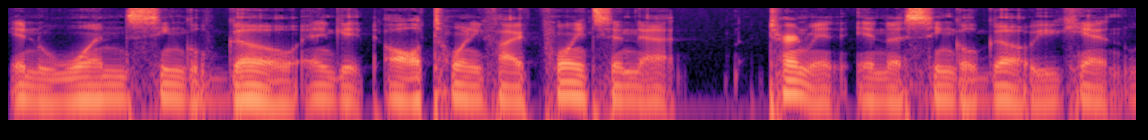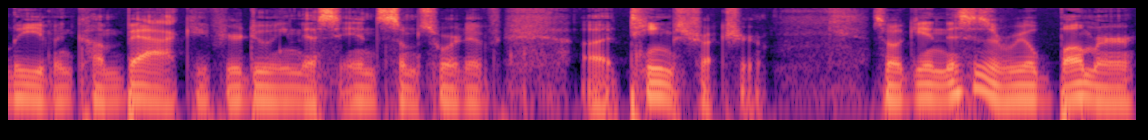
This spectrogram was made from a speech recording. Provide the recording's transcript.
in one single go and get all 25 points in that tournament in a single go. You can't leave and come back if you're doing this in some sort of uh, team structure. So, again, this is a real bummer.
